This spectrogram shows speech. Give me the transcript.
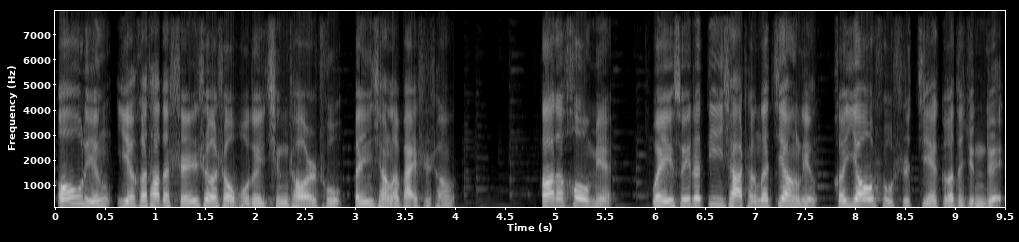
欧灵也和他的神射手部队倾巢而出，奔向了白石城。他的后面。尾随着地下城的将领和妖术师杰格的军队，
